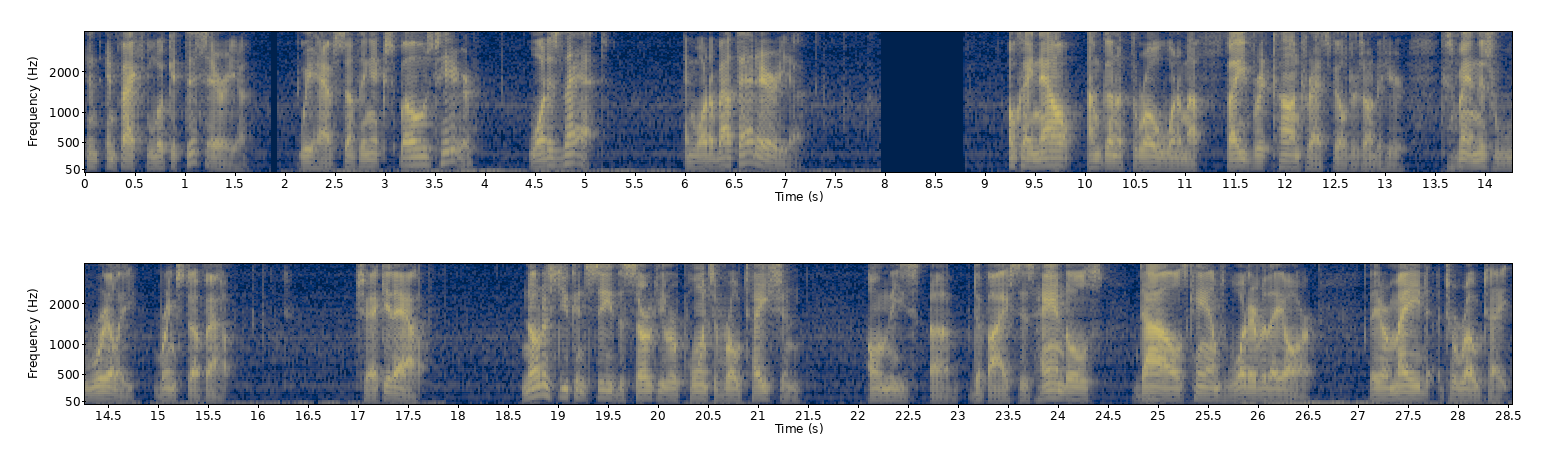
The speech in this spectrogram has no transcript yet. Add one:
In, in fact, look at this area. We have something exposed here. What is that? And what about that area? Okay, now I'm going to throw one of my favorite contrast filters onto here. Because, man, this really brings stuff out. Check it out. Notice you can see the circular points of rotation on these uh, devices, handles, dials, cams, whatever they are. They are made to rotate.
